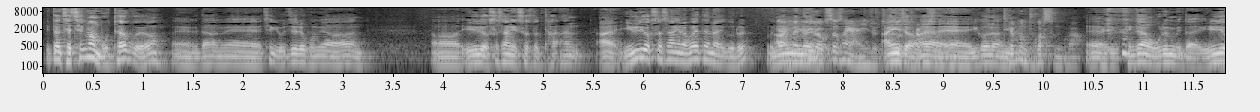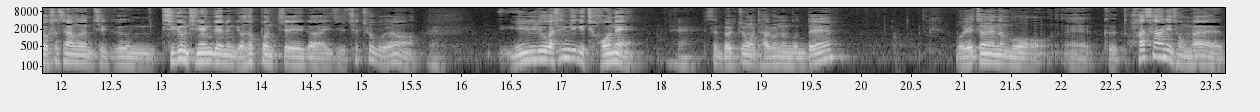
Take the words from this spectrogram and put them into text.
일단 제 책만 못 하고요. 예, 그 다음에 책 요지를 보면, 어, 인류 역사상에 있어서 다 한, 아, 인류 역사상이라고 해야 되나, 이거를? 아, 왜냐면은. 인류 역사상이 아니죠. 아니죠. 예, 예, 이거는. 대본 누가 쓴 거야? 예, 굉장히 오릅니다. 인류 역사상은 지금, 지금 진행되는 여섯 번째가 이제 최초고요. 인류가 생기기 전에, 네. 그래서 멸종을 다루는 건데 뭐 예전에는 뭐그 화산이 정말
